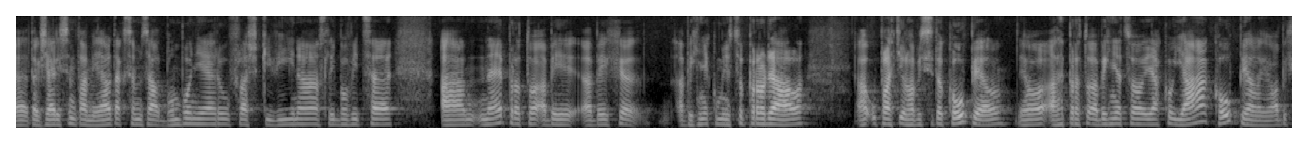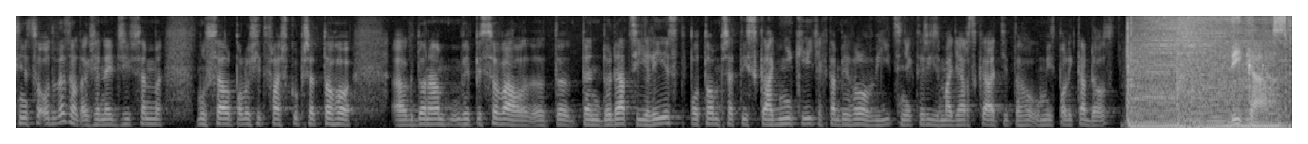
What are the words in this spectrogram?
Eh, takže já, když jsem tam jel, tak jsem vzal bomboněru, flašky vína, slibovice a ne proto, aby, abych, abych někomu něco prodal, a uplatil, aby si to koupil, jo, ale proto, abych něco jako já koupil, jo, abych si něco odvezl. Takže nejdřív jsem musel položit flašku před toho, eh, kdo nám vypisoval t- ten dodací list, potom před ty skladníky, těch tam bylo víc, někteří z Maďarska a ti toho umí polikat dost. Dcast.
